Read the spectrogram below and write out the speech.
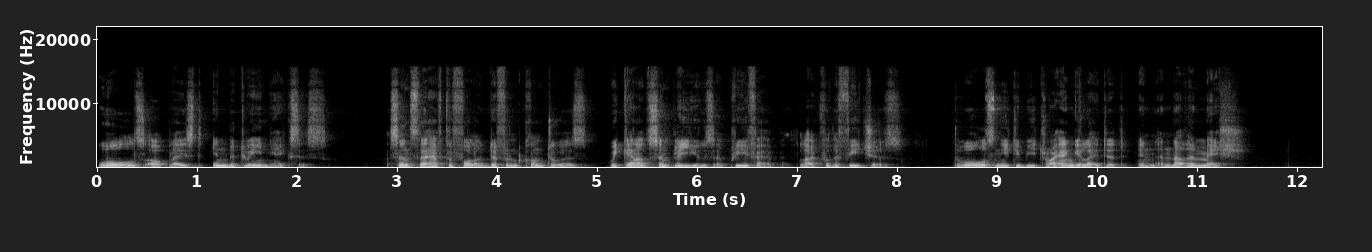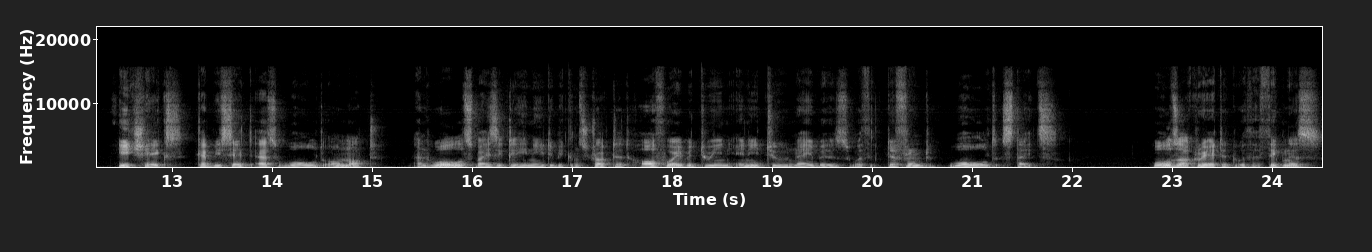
walls are placed in between hexes. Since they have to follow different contours, we cannot simply use a prefab like for the features the walls need to be triangulated in another mesh. Each hex can be set as walled or not, and walls basically need to be constructed halfway between any two neighbors with different walled states. Walls are created with a thickness,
